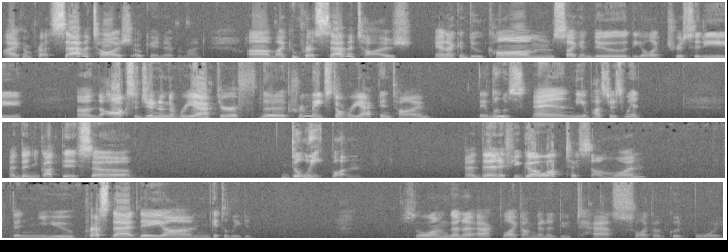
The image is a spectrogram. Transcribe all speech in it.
I can press sabotage. Okay, never mind. Um, I can press sabotage, and I can do comms. I can do the electricity, and the oxygen in the reactor. If the crewmates don't react in time, they lose, and the imposters win. And then you got this um, delete button, and then if you go up to someone, then you press that, they um get deleted. So I'm gonna act like I'm gonna do tasks like a good boy.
